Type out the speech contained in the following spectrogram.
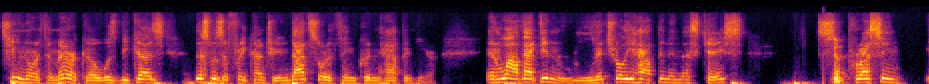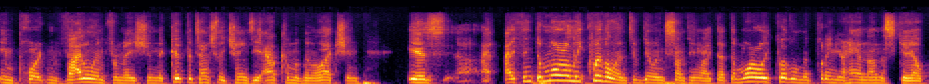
to North America, was because this was a free country and that sort of thing couldn't happen here. And while that didn't literally happen in this case, suppressing important, vital information that could potentially change the outcome of an election is, I, I think, the moral equivalent of doing something like that, the moral equivalent of putting your hand on the scale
